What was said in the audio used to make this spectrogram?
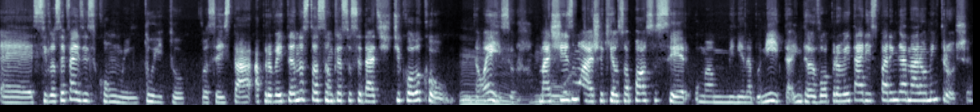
é, se você faz isso com o intuito Você está aproveitando a situação que a sociedade te colocou. Então é isso. Hum, Machismo boa. acha que eu só posso ser uma menina bonita, então eu vou aproveitar isso para enganar homem trouxa.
